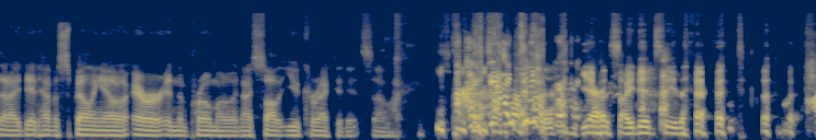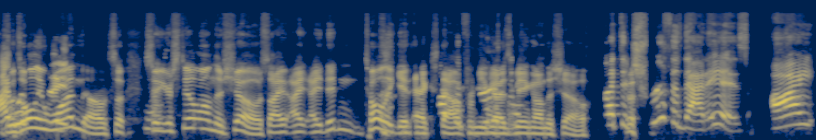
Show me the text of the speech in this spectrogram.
that I did have a spelling error error in the promo, and I saw that you corrected it. So I did, I did. yes, I did see that. it was only say- one though, so so you're still on the show. So I I, I didn't totally get xed out from you guys being on the show. But the truth of that is, I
